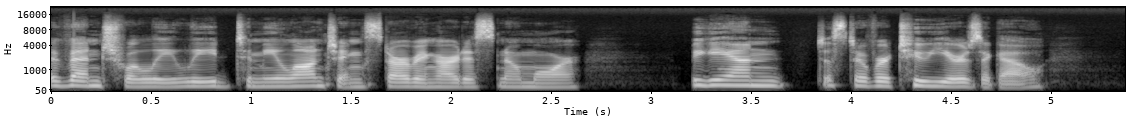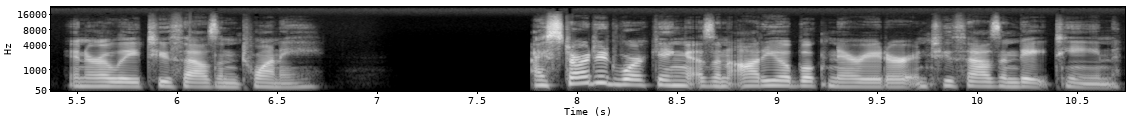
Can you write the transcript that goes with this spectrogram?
eventually lead to me launching Starving Artists No More began just over two years ago, in early 2020. I started working as an audiobook narrator in 2018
